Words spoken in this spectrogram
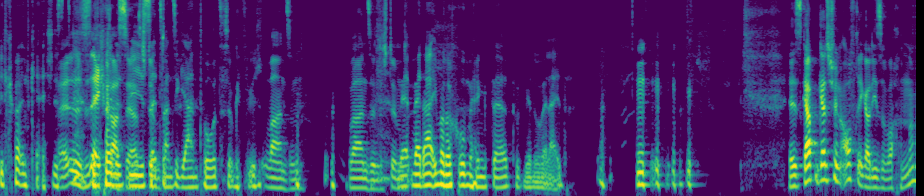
Bitcoin Cash ist, das ist echt Bitcoin krass. ist Ja, wie das seit stimmt. 20 Jahren tot, so gefühlt. Wahnsinn. Wahnsinn, das stimmt. Wer, wer da immer noch rumhängt, der tut mir nur mehr leid. es gab einen ganz schönen Aufreger diese Woche, ne?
